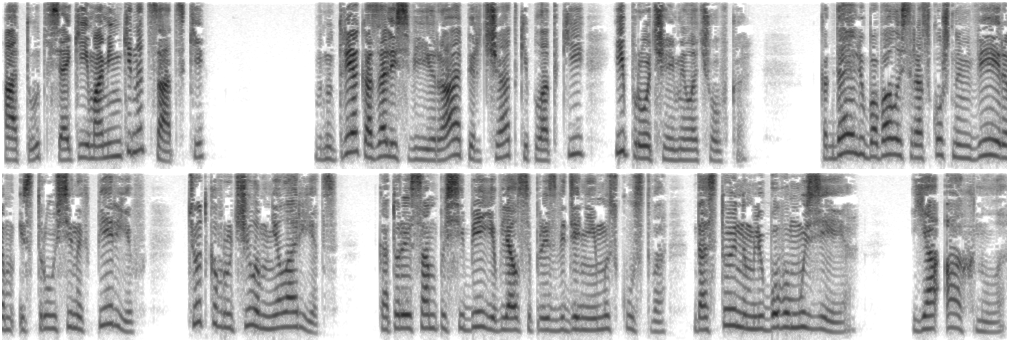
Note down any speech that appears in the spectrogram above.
А тут всякие маменькины цацки. Внутри оказались веера, перчатки, платки и прочая мелочевка. Когда я любовалась роскошным веером из трусиных перьев, тетка вручила мне ларец, который сам по себе являлся произведением искусства, достойным любого музея. Я ахнула.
